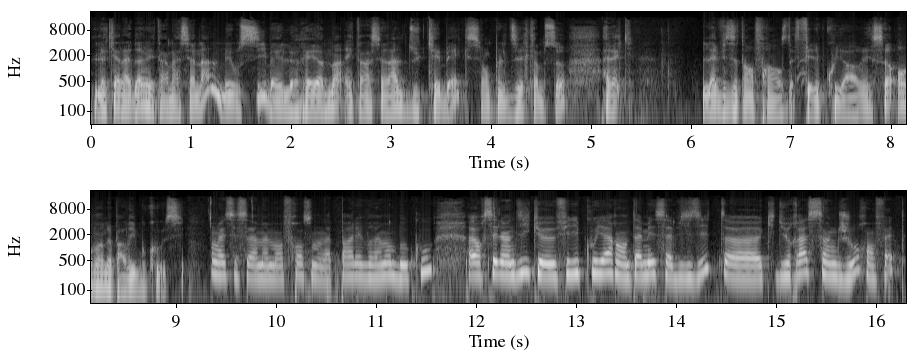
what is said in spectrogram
le Canada à l'international, mais aussi ben, le rayonnement international du Québec, si on peut le dire comme ça, avec la visite en France de Philippe Couillard. Et ça, on en a parlé beaucoup aussi. Ouais, c'est ça. Même en France, on en a parlé vraiment beaucoup. Alors, c'est lundi que Philippe Couillard a entamé sa visite, euh, qui durera cinq jours, en fait.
